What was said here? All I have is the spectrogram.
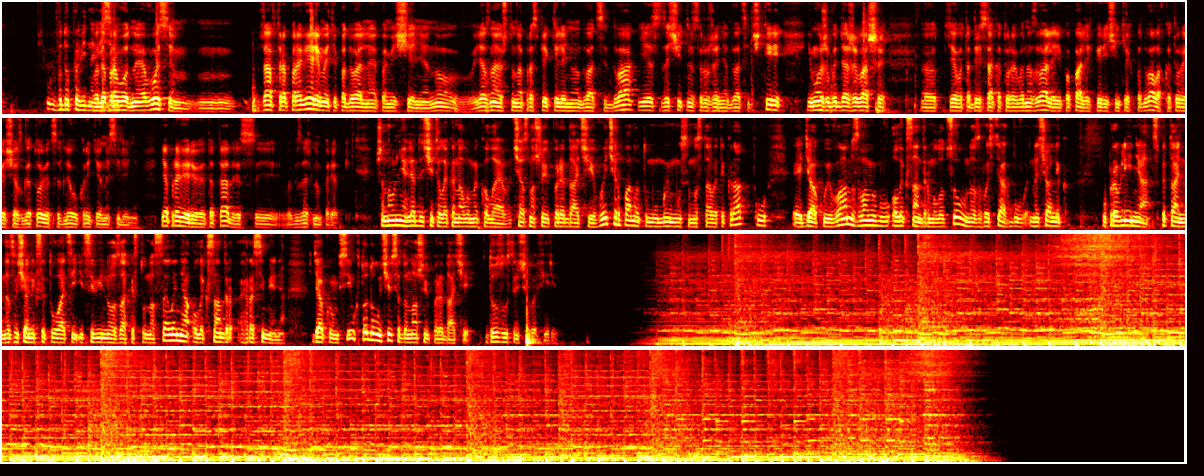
Водопровідна вісім. Водопроводная 8. М, Завтра проверим эти подвальные помещения. Но я знаю, что на проспекте Ленина 22 есть защитное сооружение 24. И, может быть, даже ваши э, те вот адреса, которые вы назвали, и попали в перечень тех подвалов, которые сейчас готовятся для укрытия населения. Я проверю этот адрес и в обязательном порядке. Шановні глядачі телеканалу Миколаїв, час нашої передачі вичерпано, тому ми мусимо ставити крапку. Е, Дякую вам. З вами був Олександр Молодцов. У нас в гостях був начальник управління з питань надзвичайних ситуацій і цивільного захисту населення Олександр Грасіменя. Дякуємо всім, хто долучився до нашої передачі. До зустрічі в ефірі.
